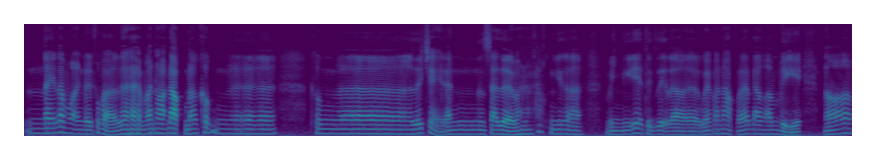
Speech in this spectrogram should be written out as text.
đấy là mọi người có bảo là văn hóa đọc nó không uh, không uh, giới trẻ đang xa rời văn học nhưng mà mình nghĩ thực sự là cái văn học nó đang âm vỉ nó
